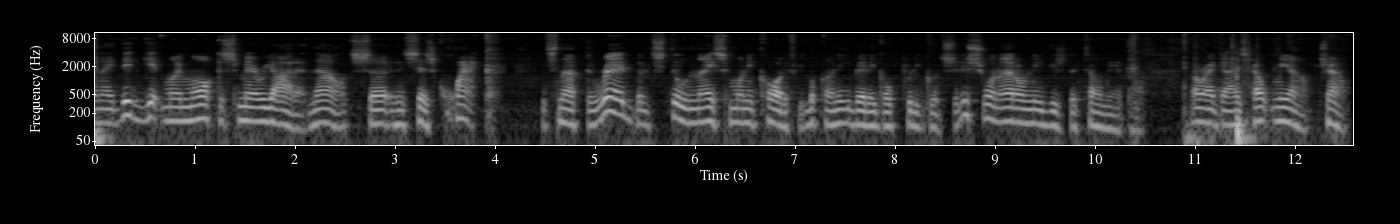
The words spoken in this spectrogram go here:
And I did get my Marcus Mariota. Now, it's uh, it says quack. It's not the red, but it's still a nice money card. If you look on eBay, they go pretty good. So this one I don't need you to tell me about. All right, guys, help me out. Ciao.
